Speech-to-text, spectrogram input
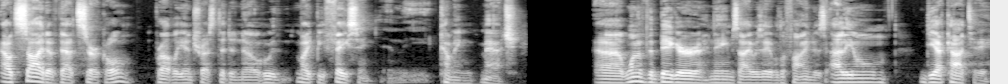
outside of that circle, probably interested to know who might be facing in the coming match. Uh, one of the bigger names I was able to find is Alion Diakate.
